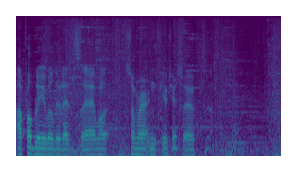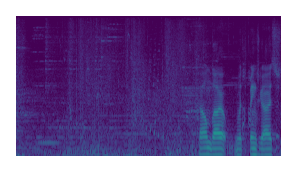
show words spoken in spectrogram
I probably will do that uh, well, somewhere in the future, so... Calm down with the pings, guys.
